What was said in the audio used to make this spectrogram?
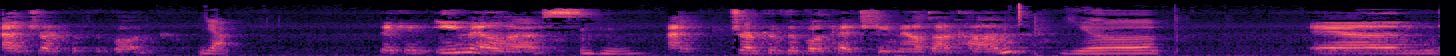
at Drunk of the Book. Yep. They can email us Mm-hmm. at drunkofthebook at gmail.com Yup. and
